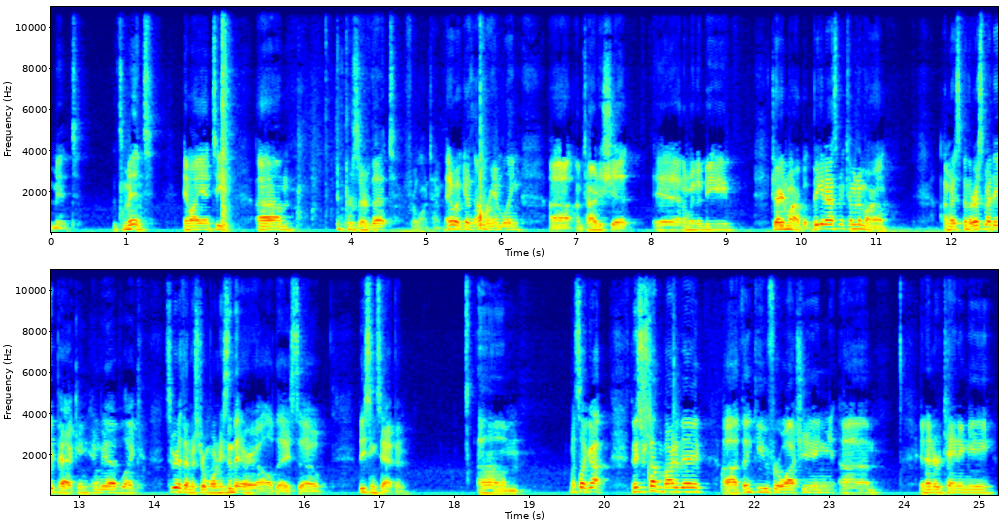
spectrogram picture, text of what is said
mint. It's mint. M I N T. Um, preserve that for a long time. Anyway, guys, I'm rambling. Uh, I'm tired of shit, and I'm gonna be dragging tomorrow. But big announcement coming tomorrow. I'm gonna spend the rest of my day packing, and we have like severe thunderstorm warnings in the area all day, so these things happen. Um, that's all I got. Thanks for stopping by today. Uh, thank you for watching um, and entertaining me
